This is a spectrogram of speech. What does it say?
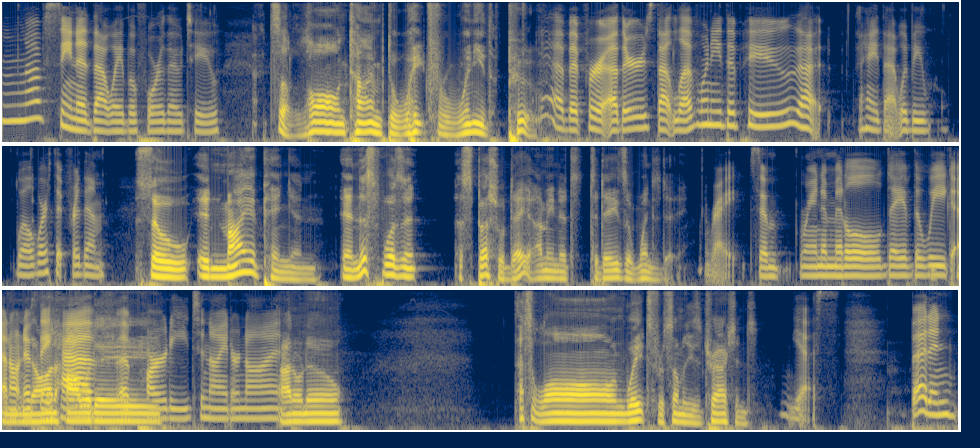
Mm, I've seen it that way before, though, too. It's a long time to wait for Winnie the Pooh. Yeah, but for others that love Winnie the Pooh, that hey, that would be well worth it for them. So, in my opinion, and this wasn't a special day. I mean, it's today's a Wednesday. Right. So random middle day of the week. I don't know if they have a party tonight or not. I don't know. That's a long waits for some of these attractions. Yes. But in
